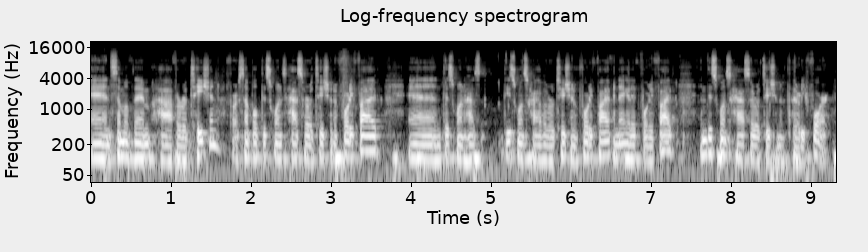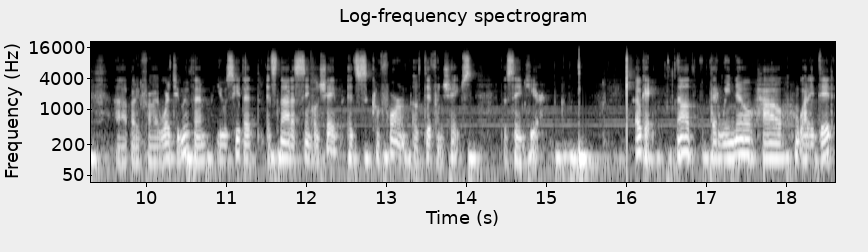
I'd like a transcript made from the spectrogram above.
and some of them have a rotation. For example this one has a rotation of 45 and this one has these ones have a rotation of 45 and negative 45 and this one has a rotation of 34 uh, but if I were to move them you will see that it's not a single shape it's conformed of different shapes the same here. Okay, now that we know how what I did,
